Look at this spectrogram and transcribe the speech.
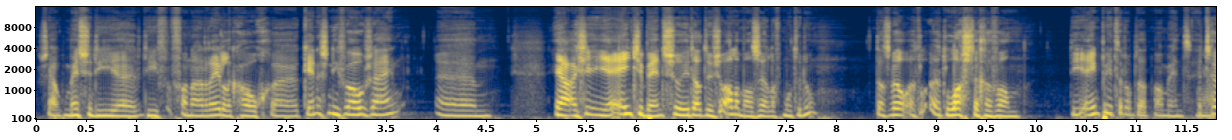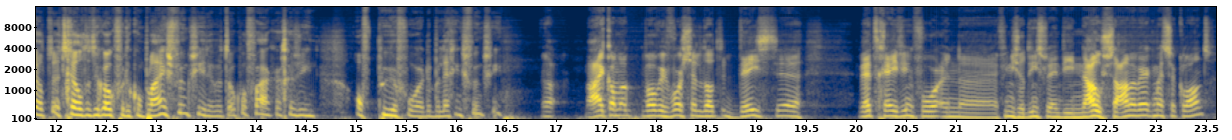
Er zijn ook mensen die, die van een redelijk hoog kennisniveau zijn. Ehm, ja, als je in je eentje bent, zul je dat dus allemaal zelf moeten doen. Dat is wel het, het lastige van die eenpitter op dat moment. Ja. Het, geldt, het geldt natuurlijk ook voor de compliance-functie, dat hebben we het ook wel vaker gezien. Of puur voor de beleggingsfunctie. Maar ik kan me ook wel weer voorstellen dat deze uh, wetgeving voor een uh, financieel dienstverlener die nauw samenwerkt met zijn klant,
